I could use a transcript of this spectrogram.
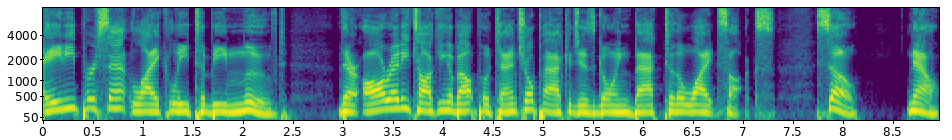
80% likely to be moved. They're already talking about potential packages going back to the White Sox. So now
